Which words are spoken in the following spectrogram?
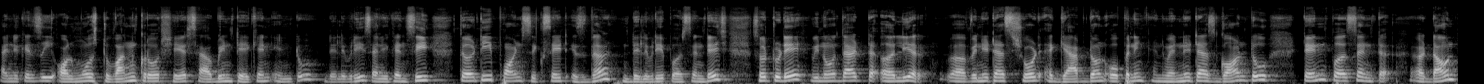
and you can see almost 1 crore shares have been taken into deliveries and you can see 30.68 is the delivery percentage. So today we know that earlier uh, when it has showed a gap down opening and when it has gone to 10% uh, down.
